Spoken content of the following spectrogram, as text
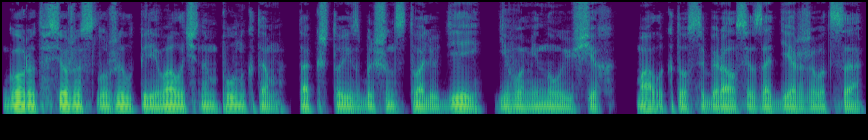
Город все же служил перевалочным пунктом, так что из большинства людей, его минующих, мало кто собирался задерживаться.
